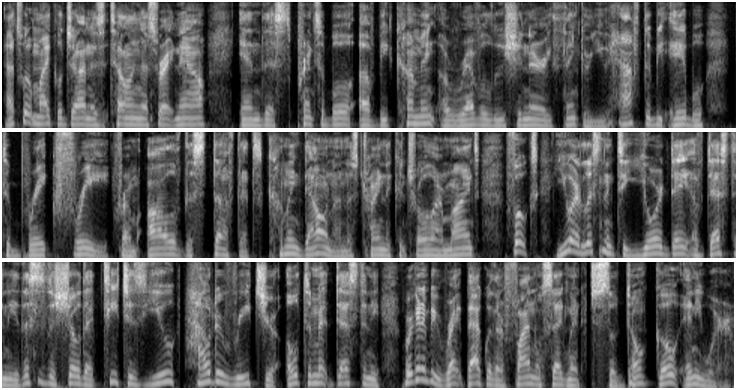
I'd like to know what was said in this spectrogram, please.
That's what Michael John is telling us right now in this principle of becoming a revolutionary thinker. You have to be able to break free from all of the stuff that's coming down on us, trying to control our minds. Folks, you are listening to Your Day of Destiny. This is the show that teaches you how to reach your ultimate destiny. We're going to be right back with our final segment, so don't go anywhere.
